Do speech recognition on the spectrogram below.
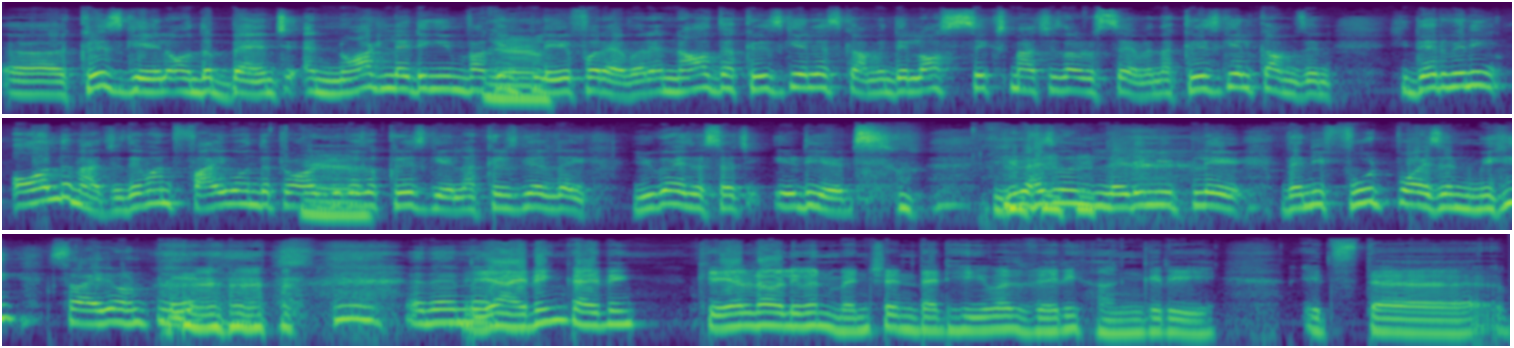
uh, Chris Gayle on the bench and not letting him fucking Yeah. play forever. And now the Chris Gayle has come in. They lost six matches out of seven. Now Chris Gayle comes in. He, they're winning all the matches. They won five on the trot Yeah. because of Chris Gayle. Now Chris Gayle's like, you guys are such idiots. you guys weren't letting me play. Then he food poisoned me, so I don't play. and then uh, yeah, I think I think KL Rahul even mentioned that he was very hungry. It's the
